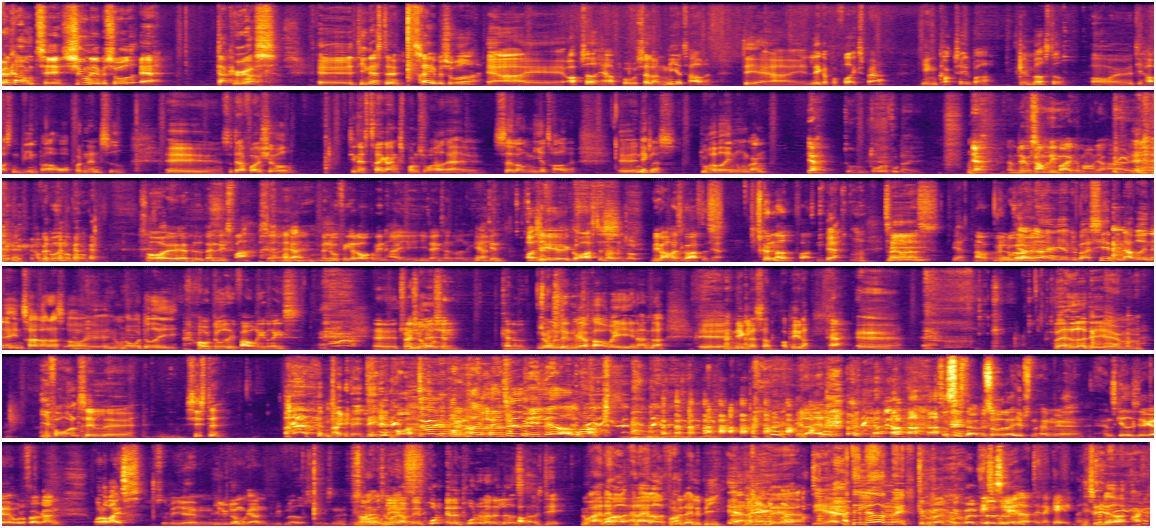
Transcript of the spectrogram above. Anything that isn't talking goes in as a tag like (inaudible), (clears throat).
Velkommen til syvende episode af Der Køres. Øh, De næste tre episoder er øh, optaget her på Salon 39. Det er, øh, ligger på Frederiksberg i en cocktailbar, et madsted, og øh, de har også en vinbar over på den anden side. Øh, Så derfor er showet de næste tre gange sponsoreret af øh, Salon 39. Øh, Niklas, du har været inde nogle gange. Ja, Du drog dig fuld derinde. Ja. Jamen, det er jo sammenlige bare i København, jeg har, øh, har begået mig på. Og øh, er blevet bandlyst fra. Så, øh, Men nu fik jeg lov at komme ind her i, i dagens anledning Ja. igen. Også i øh, går aftes. Vi var her også i går aftes. Ja. Skøn mad, forresten. Ja. Tre Vi- retters. Ja. Nå, vil du Ja, nej, jeg vil bare sige, at vi nappede en, øh, en træretters og øh, nogle overdådige, (laughs) overdåde i farverige drinks? Øh, trash Nogen- passion kan noget. nogle lidt mere farverige end andre, øh, Niklas og, og Peter. Ja. Øh, hvad hedder det? Øh, I forhold til øh, sidste... (laughs) Nej, det, det, mor, Det var ikke mor. Nej, var det en tid? det er læder, mor. (laughs) Eller er det? (laughs) Så sidste episode, der Ibsen, han, øh, han skede cirka 48 gange undervejs. Så vi, øh, I lytter må gerne lytte med, og så kan vi sådan sammen nu er- om det er en brud, er det en brud eller er det læder? Det, Nu har han allerede, han har allerede fundet et alibi. Ja. Altså, det, synes jeg, det er... (laughs) det er, Ja, det er lædert, mate. Det kunne være, det kunne være en det er fed sgu den er galt med. Det er sgu lædert, Frank.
